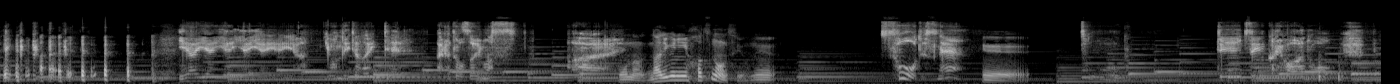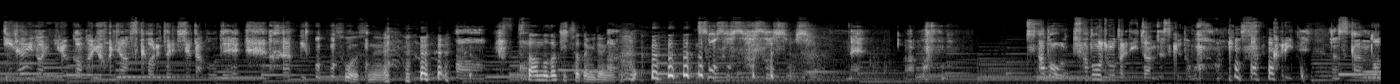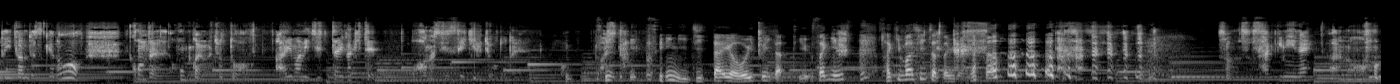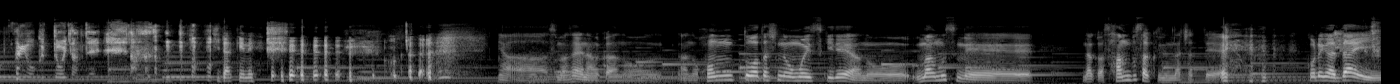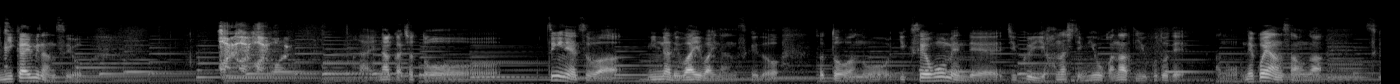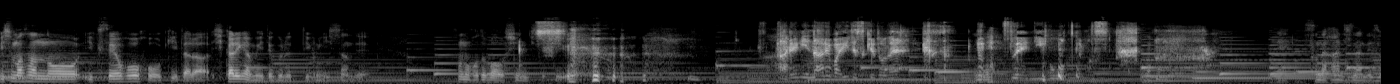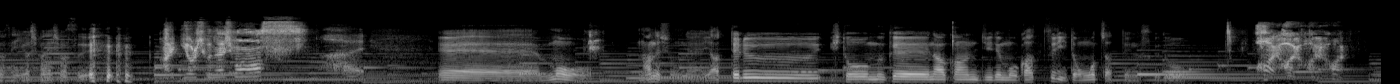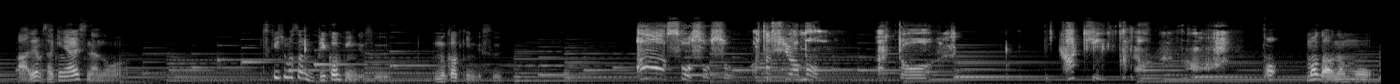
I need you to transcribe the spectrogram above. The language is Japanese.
いやいやいやいやいやいやいや、呼んでいただいて、ありがとうございます。はい。そうなん何気に初なんですよね。そうですね。えそうで、前回は、あの、いないのにいるかのように扱われたりしてたので、あのー、、そうですね。あスタンドだけしちゃったみたいな。そうそうそうそうそうそう。ね。あの、作動、作動状態でいたんですけども、すっかりね、スタンドでいたんですけど、今回、今回はちょっと合間に実態が来て、お話しできるということで、ついについに実態が追いついたっていう。先に、先走っちゃったみたいな。そう。先にね、あの、送っておいたんで、日だけね。いやー、すみません、なんかあの、あの、本当私の思いつきで、あの、馬娘、なんか3部作になっちゃって、これが第2回目なんですよ。はいはいはいはい。はい、なんかちょっと、次のやつはみんなでワイワイなんですけど、ちょっとあの、育成方面でじっくり話してみようかなということで、あの、猫やんさんが月島さんの育成方法を聞いたら光が見えてくるっていう風に言ってたんで、その言葉を信じてっていう。あれになればいいですけどね、ね 常に思ってます。うんねそんな感じなんですいません。よろしくお願いします。はい、よろしくお願いします。はい。えー、もう、なんでしょうね。やってる人向けな感じでもうがっつりと思っちゃってるんですけど、はいはいはいはい。あ、でも先にあれですね、あの、月島さん美課金です？無課金です。ああ、そうそうそう。私はもう、あと、課金かな。うんあ、まだ何も、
